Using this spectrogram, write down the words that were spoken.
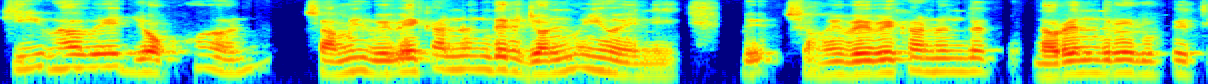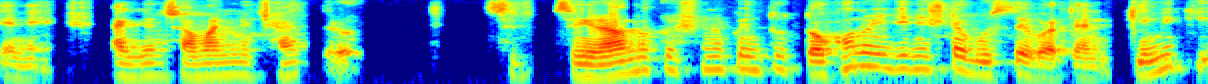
কীভাবে যখন স্বামী বিবেকানন্দের জন্মই হয়নি স্বামী বিবেকানন্দ নরেন্দ্র রূপে তিনি একজন সামান্য ছাত্র শ্রীরামকৃষ্ণ কিন্তু তখন ওই জিনিসটা বুঝতে পারতেন। তিনি কি,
